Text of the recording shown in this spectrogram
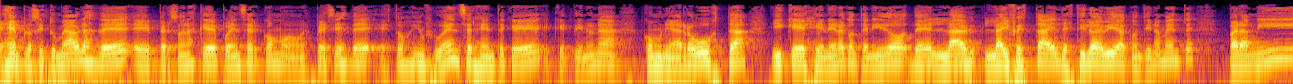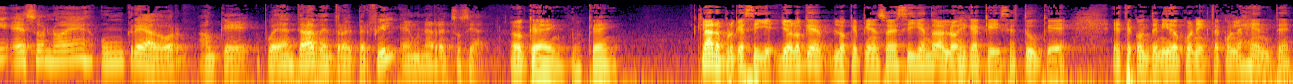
Ejemplo, si tú me hablas de eh, personas que pueden ser como especies de estos influencers, gente que, que tiene una comunidad robusta y que genera contenido de life- lifestyle, de estilo de vida continuamente, para mí eso no es un creador, aunque pueda entrar dentro del perfil en una red social. Ok, ok. Claro, porque si yo lo que lo que pienso es siguiendo la lógica que dices tú, que este contenido conecta con la gente,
